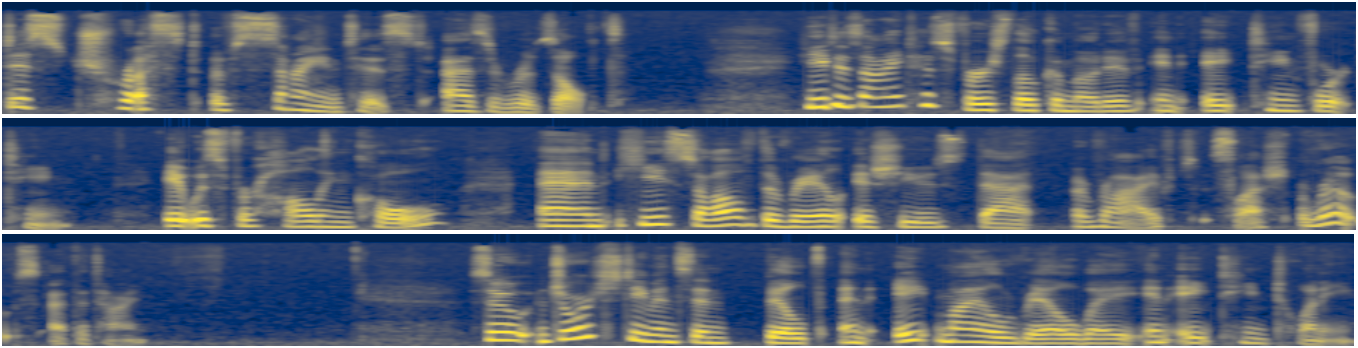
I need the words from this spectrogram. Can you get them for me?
distrust of scientists as a result. He designed his first locomotive in 1814. It was for hauling coal, and he solved the rail issues that arrived slash arose at the time. So George Stephenson built an eight-mile railway in 1820.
